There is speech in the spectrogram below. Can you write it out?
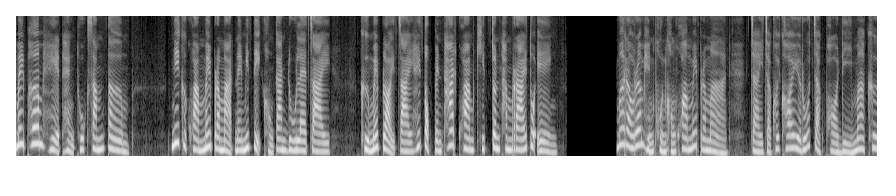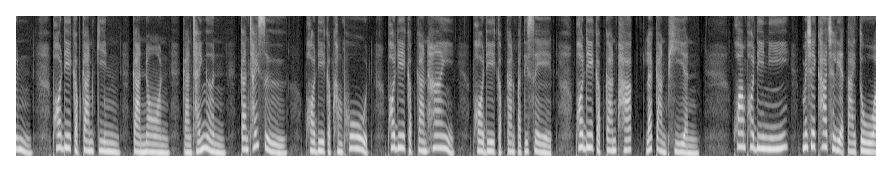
ไม่เพิ่มเหตุแห่งทุกข์ซ้ำเติม นี่คือความไม่ประมาทในมิติของการดูแลใจ คือไม่ปล่อยใจให้ตกเป็นทาสความคิดจนทำร้ายตัวเอง เมื่อเราเริ่มเห็นผลของความไม่ประมาท ใจจะค่อยๆรู้จักพอดีมากขึ้น พอดีกับการกิน การนอน การใช้เงิน การใช้สื่อ พอดีกับคำพูด พอดีกับการให้ พอดีกับการปฏิเสธ พอดีกับการพัก และการเพียร ความพอดีนี้ไม่ใช่ค่าเฉลี่ยตายตัว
